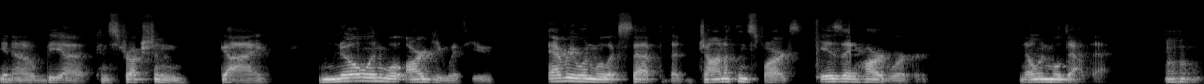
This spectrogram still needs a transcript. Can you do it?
you know be a construction guy no one will argue with you everyone will accept that jonathan sparks is a hard worker no one will doubt that Mhm.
